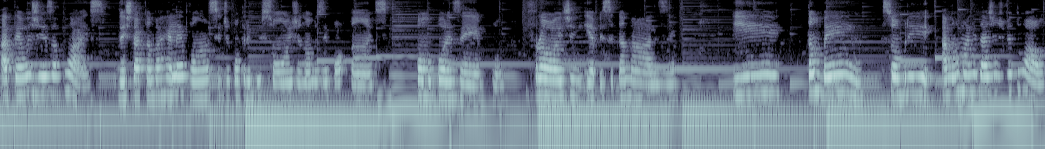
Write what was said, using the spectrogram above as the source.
até os dias atuais, destacando a relevância de contribuições de nomes importantes, como por exemplo Freud e a psicanálise, e também sobre a normalidade individual,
